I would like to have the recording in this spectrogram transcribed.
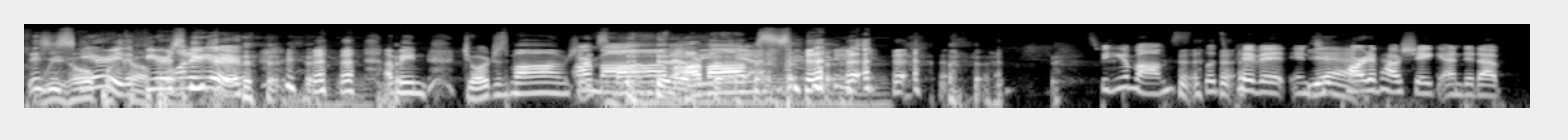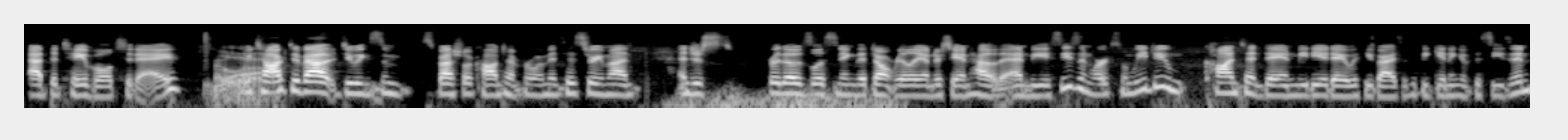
this We is scary. The fear is couple. here. I mean, George's mom, Our mom, mom, our moms. Speaking of moms, let's pivot into Yeah. part of how Shake ended up at the table today. We talked about doing some special content for Women's History Month. And just for those listening that don't really understand how the NBA season works, when we do content day and media day with you guys at the beginning of the season,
